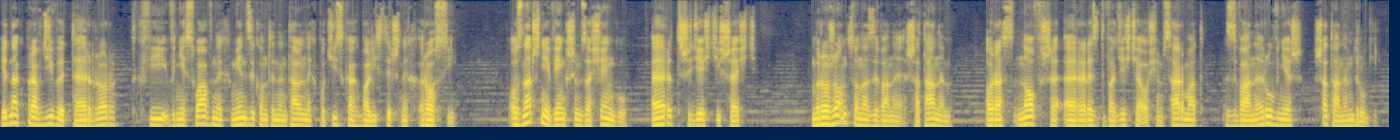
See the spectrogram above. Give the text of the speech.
Jednak prawdziwy terror tkwi w niesławnych międzykontynentalnych pociskach balistycznych Rosji, o znacznie większym zasięgu R-36, mrożąco nazywane szatanem, oraz nowsze RS-28 Sarmat, zwane również szatanem II.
